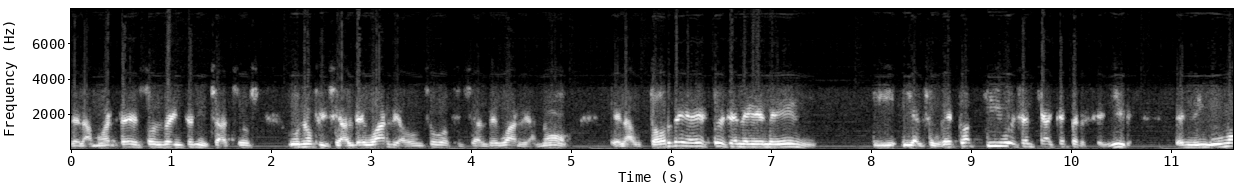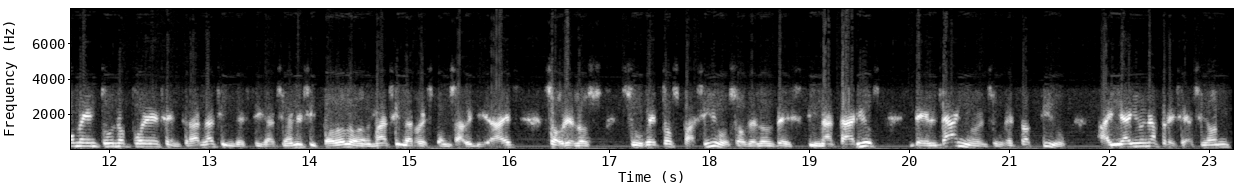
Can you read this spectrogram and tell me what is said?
de la muerte de estos 20 muchachos, un oficial de guardia o un suboficial de guardia. No, el autor de esto es el ELN y el sujeto activo es el que hay que perseguir en ningún momento uno puede centrar las investigaciones y todo lo demás y las responsabilidades sobre los sujetos pasivos, sobre los destinatarios del daño del sujeto activo. Ahí hay una apreciación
